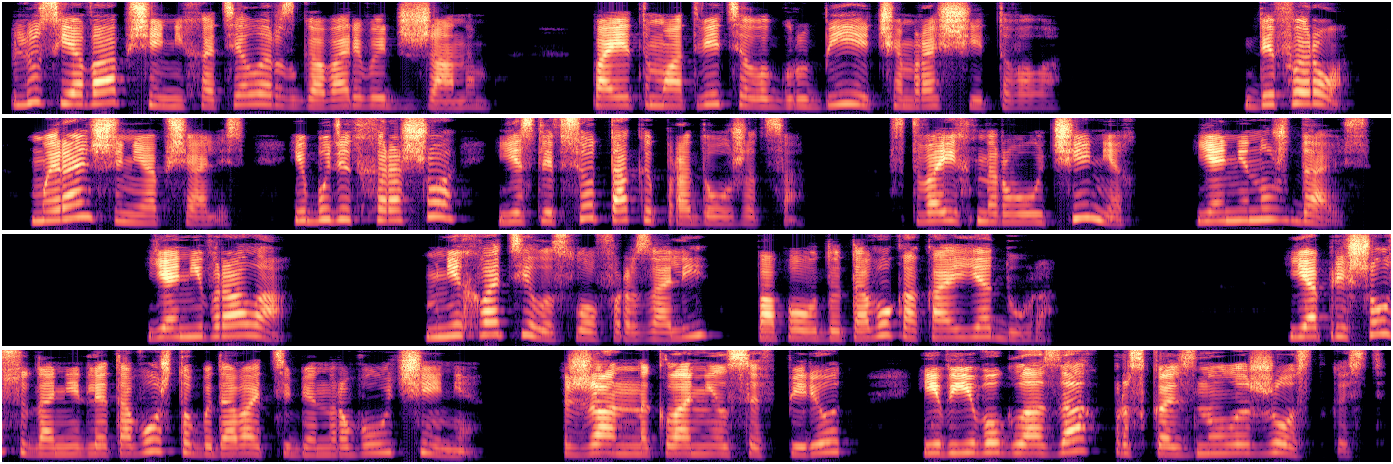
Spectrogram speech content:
Плюс я вообще не хотела разговаривать с Жаном, поэтому ответила грубее, чем рассчитывала. «Деферо, мы раньше не общались, и будет хорошо, если все так и продолжится. В твоих нравоучениях я не нуждаюсь». Я не врала. Мне хватило слов Розали по поводу того, какая я дура. Я пришел сюда не для того, чтобы давать тебе нравоучение. Жан наклонился вперед, и в его глазах проскользнула жесткость.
